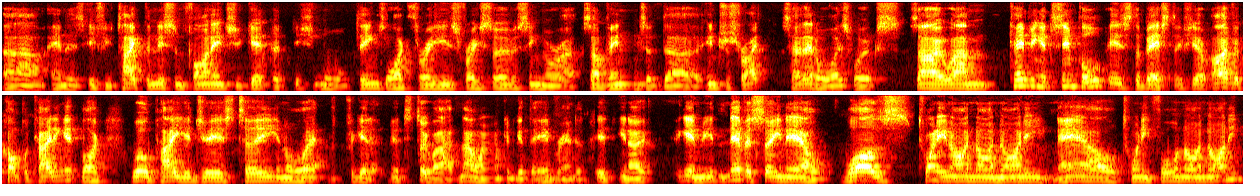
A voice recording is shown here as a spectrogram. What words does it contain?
Um, and as, if you take the Nissan finance, you get additional things like three years free servicing or a subvented uh, interest rate. So that always works. So um, keeping it simple is the best. If you're overcomplicating it, like we'll pay your GST and all that, forget it. It's too hard. No one can get their head around it. It, you know, again, you'd never see now was twenty nine nine ninety now twenty four nine ninety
